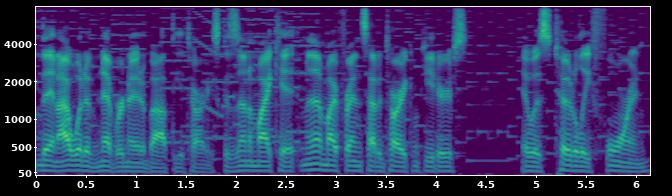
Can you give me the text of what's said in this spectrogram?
then I would have never known about the Ataris because none of my kid, none of my friends had Atari computers. It was totally foreign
